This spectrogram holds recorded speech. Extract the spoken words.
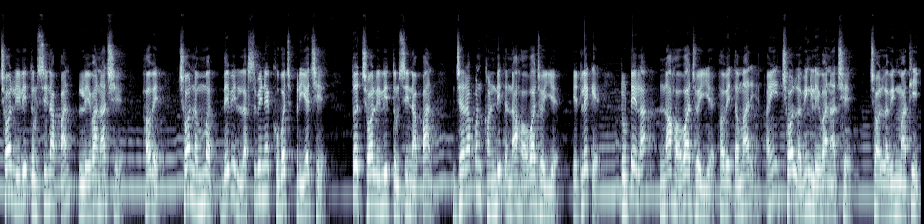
છ લીલી તુલસીના પાન લેવાના છે. હવે, છ નંબર દેવી લક્ષ્મીને ખૂબ જ પ્રિય છે. તો છ લીલી તુલસીના પાન જરા પણ ખંડિત ના હોવા જોઈએ. એટલે કે, તૂટેલા ના હોવા જોઈએ. હવે તમારે અહીં છ લવિંગ લેવાના છે. છ લવિંગમાંથી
